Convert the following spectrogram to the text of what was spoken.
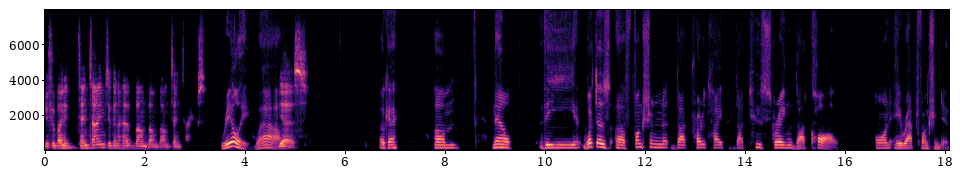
if you bind it 10 times, you're gonna have bound, bound, bound 10 times. Really? Wow. Yes. Okay. Um, now, the, what does uh, function dot prototype dot to string dot call on a wrapped function do?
